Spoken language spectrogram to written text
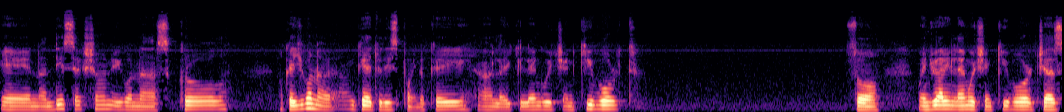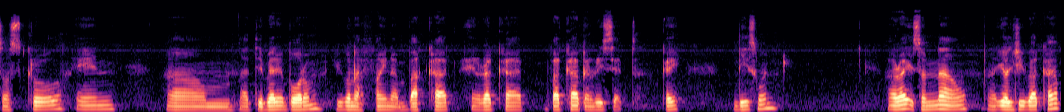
And on this section you're gonna scroll okay you're gonna get to this point okay? Uh, like language and keyboard. So when you are in language and keyboard just uh, scroll and um, at the very bottom. You're gonna find a backup and backup backup and reset okay? This one. Alright so now uh, LG backup.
